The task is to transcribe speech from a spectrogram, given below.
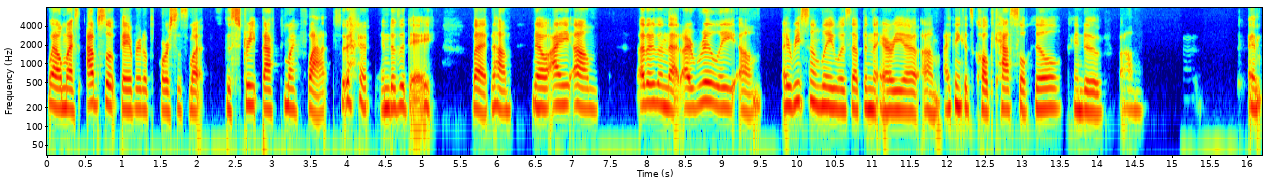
Well, my absolute favorite, of course, is my the street back to my flat at the end of the day. But um, no, I um, other than that, I really um, I recently was up in the area. Um, I think it's called Castle Hill, kind of. Um, I'm,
